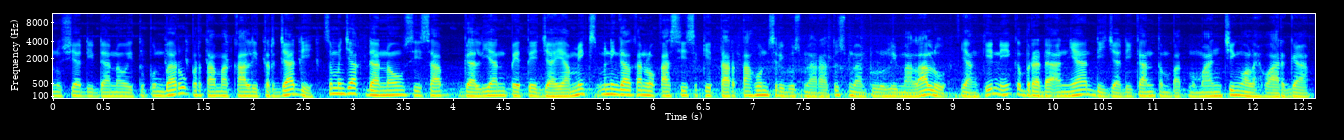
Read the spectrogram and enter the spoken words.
manusia di danau itu pun baru pertama kali terjadi semenjak danau sisap galian PT Jaya Mix meninggalkan lokasi sekitar tahun 1995 lalu yang kini keberadaannya dijadikan tempat memancing oleh warga.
